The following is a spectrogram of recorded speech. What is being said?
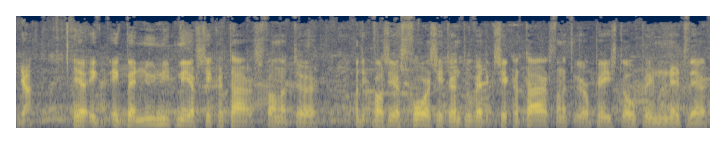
Ja? ja, ik, ik ben nu niet meer secretaris van het... eh, want ik was eerst voorzitter en toen werd ik secretaris van het Europees Doofblindennetwerk.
